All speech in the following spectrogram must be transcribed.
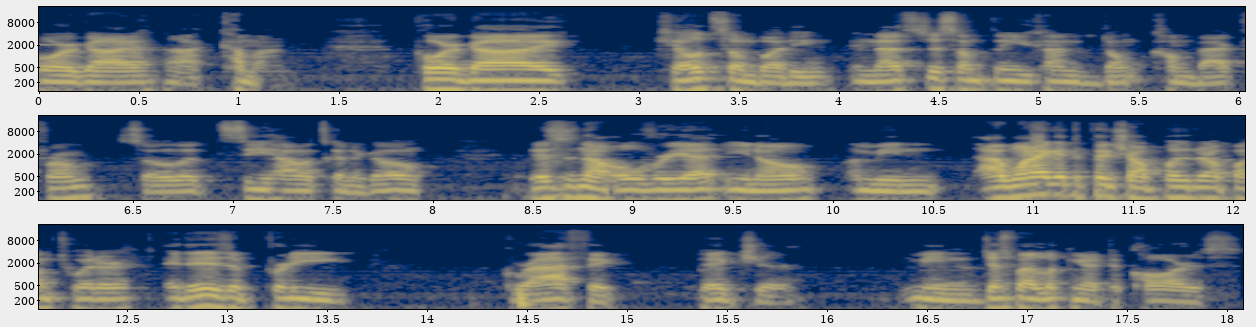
Poor guy. Ah, come on. Poor guy killed somebody. And that's just something you kind of don't come back from. So let's see how it's to go. This is not over yet, you know. I mean, I, when I get the picture, I'll put it up on Twitter. It is a pretty graphic picture. I mean, just by looking at the cars.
